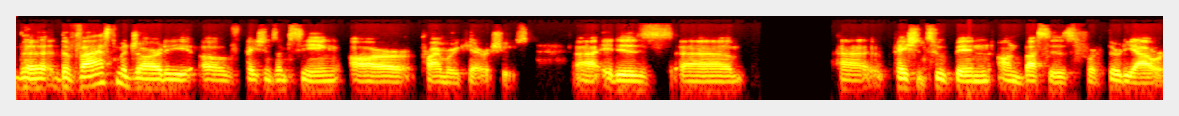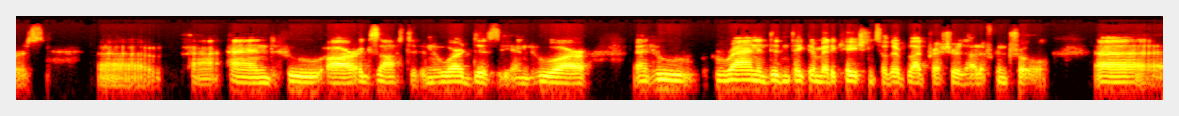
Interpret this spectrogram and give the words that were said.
The the vast majority of patients I'm seeing are primary care issues. Uh, it is um, uh, patients who've been on buses for 30 hours uh, uh, and who are exhausted and who are dizzy and who are and who ran and didn't take their medication, so their blood pressure is out of control. Uh,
